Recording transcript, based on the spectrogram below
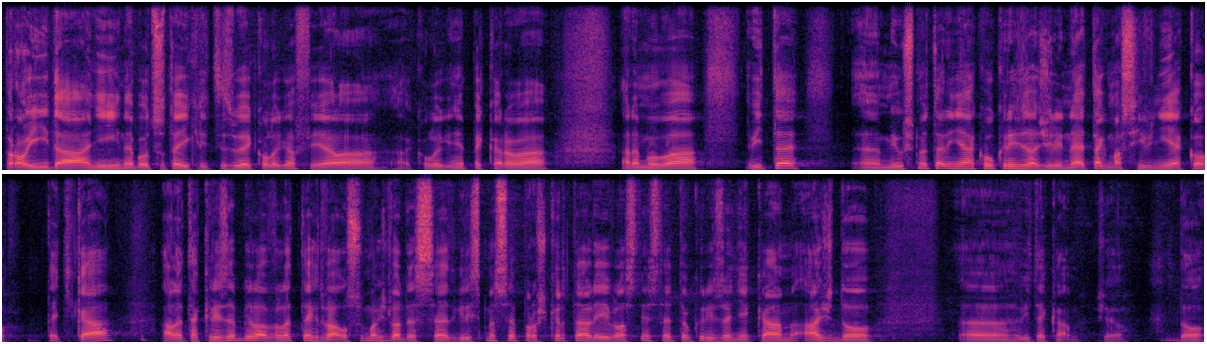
projídání, nebo co tady kritizuje kolega Fiala a kolegyně Pekarová Adamová. Víte, eh, my už jsme tady nějakou krizi zažili, ne tak masivní jako teďka, ale ta krize byla v letech 2008 až 2010, kdy jsme se proškrtali vlastně z této krize někam až do, víte kam, že jo? Do,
